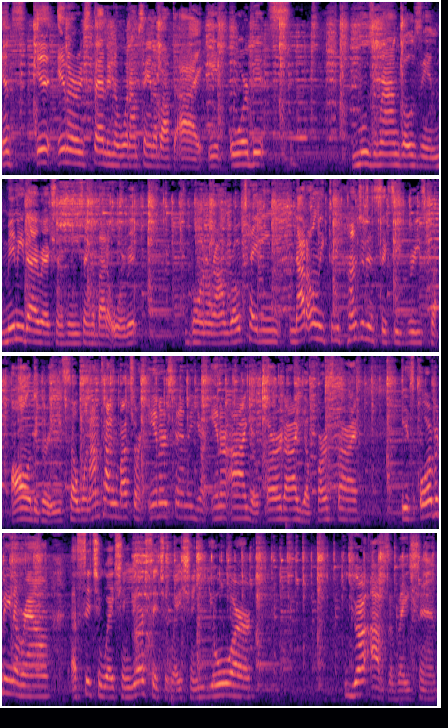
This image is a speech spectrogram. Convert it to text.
understanding of what I'm saying about the eye, it orbits moves around, goes in many directions when you think about an orbit, going around, rotating not only 360 degrees, but all degrees. So when I'm talking about your inner standing, your inner eye, your third eye, your first eye, it's orbiting around a situation, your situation, your your observation,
